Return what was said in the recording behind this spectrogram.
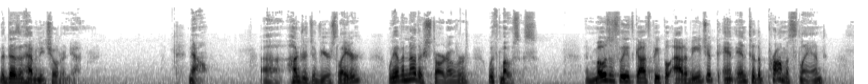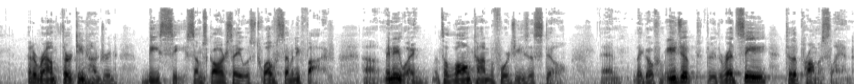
that doesn't have any children yet. Now, uh, hundreds of years later, we have another start over with Moses. And Moses leads God's people out of Egypt and into the promised land at around 1300 BC. Some scholars say it was 1275. Uh, anyway, it's a long time before Jesus still. And they go from Egypt through the Red Sea to the promised land.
